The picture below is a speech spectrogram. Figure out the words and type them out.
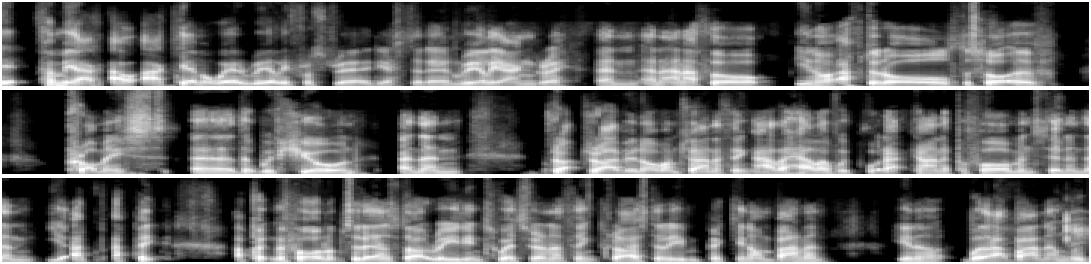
It, for me, I, I, came away really frustrated yesterday and really angry. And, and, and I thought, you know, after all the sort of promise uh, that we've shown, and then Dri- driving home, I'm trying to think how the hell have we put that kind of performance in? And then I, I pick I pick my phone up today and start reading Twitter, and I think Christ, they're even picking on Bannon. You know, without Bannon, we'd,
